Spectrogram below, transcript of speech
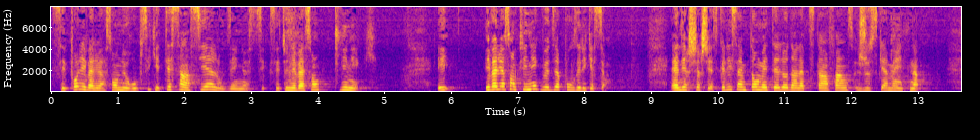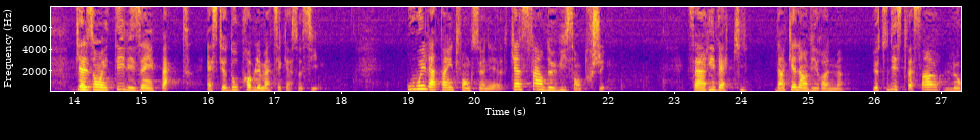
ce n'est pas l'évaluation neuropsy qui est essentielle au diagnostic. C'est une évaluation clinique. Et évaluation clinique veut dire poser des questions. Aller rechercher, est-ce que les symptômes étaient là dans la petite enfance jusqu'à maintenant? Quels ont été les impacts? Est-ce qu'il y a d'autres problématiques associées? Où est l'atteinte fonctionnelle? Quelles sphères de vie sont touchées? Ça arrive à qui? Dans quel environnement? Y a-t-il des stresseurs là?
